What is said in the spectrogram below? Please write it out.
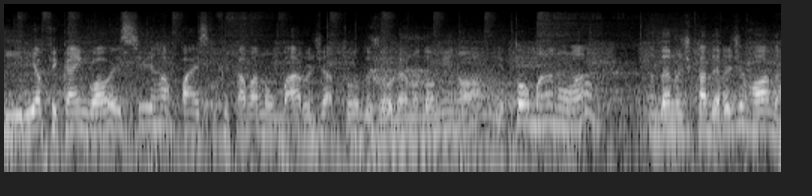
E iria ficar igual esse rapaz que ficava no bar o dia todo jogando dominó e tomando lá, andando de cadeira de roda.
